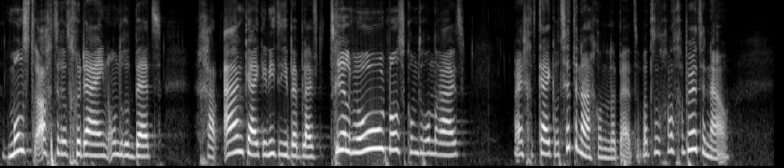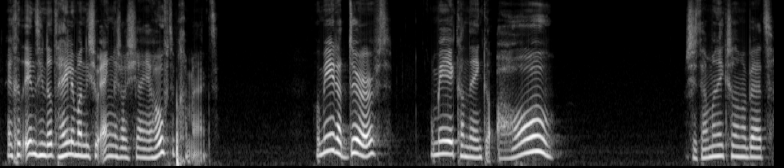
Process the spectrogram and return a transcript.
het monster achter het gordijn, onder het bed, gaat aankijken. Niet in je bed blijft trillen het monster komt er onderuit. Maar je gaat kijken, wat zit er nou onder het bed? Wat, wat gebeurt er nou? En gaat inzien dat het helemaal niet zo eng is als je aan je hoofd hebt gemaakt. Hoe meer je dat durft, hoe meer je kan denken: oh, er zit helemaal niks onder mijn bed.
